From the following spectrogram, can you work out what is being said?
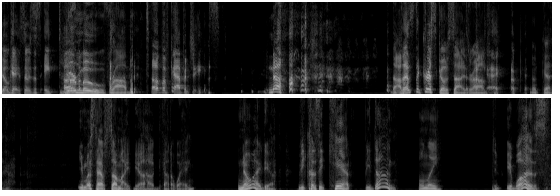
Okay. So is this a Your move, Rob. tub of cappuccines? no, no, that's the Crisco size, Rob. Okay. Okay. Okay. You must have some idea how you got away. No idea, because it can't be done. Only, it, it was.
